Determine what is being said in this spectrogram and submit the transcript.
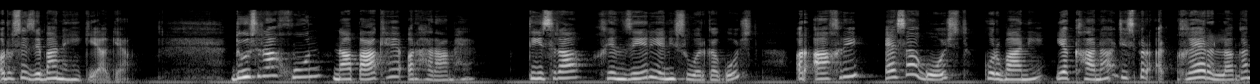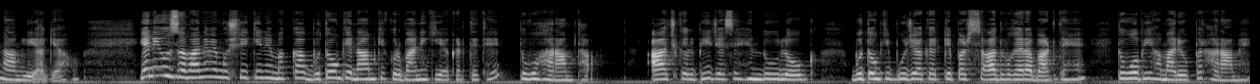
اور اسے ذبح نہیں کیا گیا۔ دوسرا خون ناپاک ہے اور حرام ہے۔ تیسرا خنزیر یعنی سور کا گوشت۔ اور آخری ایسا گوشت، قربانی یا کھانا جس پر غیر اللہ کا نام لیا گیا ہو۔ یعنی اس زمانے میں مشرقین مکہ بتوں کے نام کی قربانی کیا کرتے تھے تو وہ حرام تھا۔ آج کل بھی جیسے ہندو لوگ بتوں کی پوجا کر کے پرساد وغیرہ بانٹتے ہیں تو وہ بھی ہمارے اوپر حرام ہے۔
